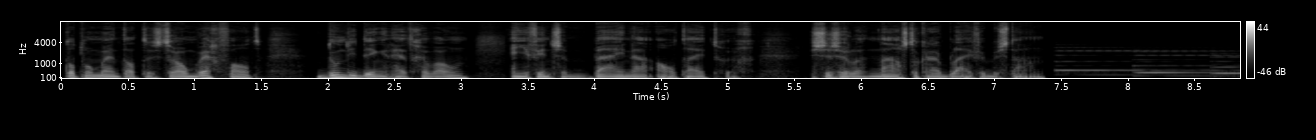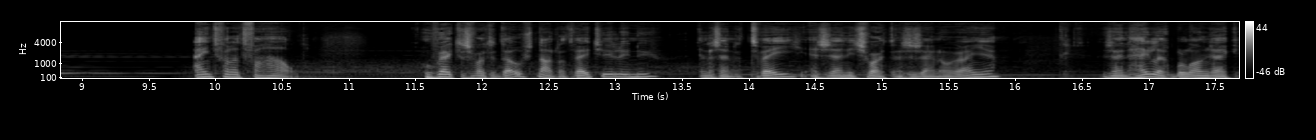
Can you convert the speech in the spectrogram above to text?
Tot het moment dat de stroom wegvalt, doen die dingen het gewoon en je vindt ze bijna altijd terug. Dus ze zullen naast elkaar blijven bestaan. Eind van het verhaal. Hoe werkt de zwarte doos? Nou, dat weten jullie nu. En er zijn er twee en ze zijn niet zwart en ze zijn oranje. Ze zijn heel erg belangrijk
